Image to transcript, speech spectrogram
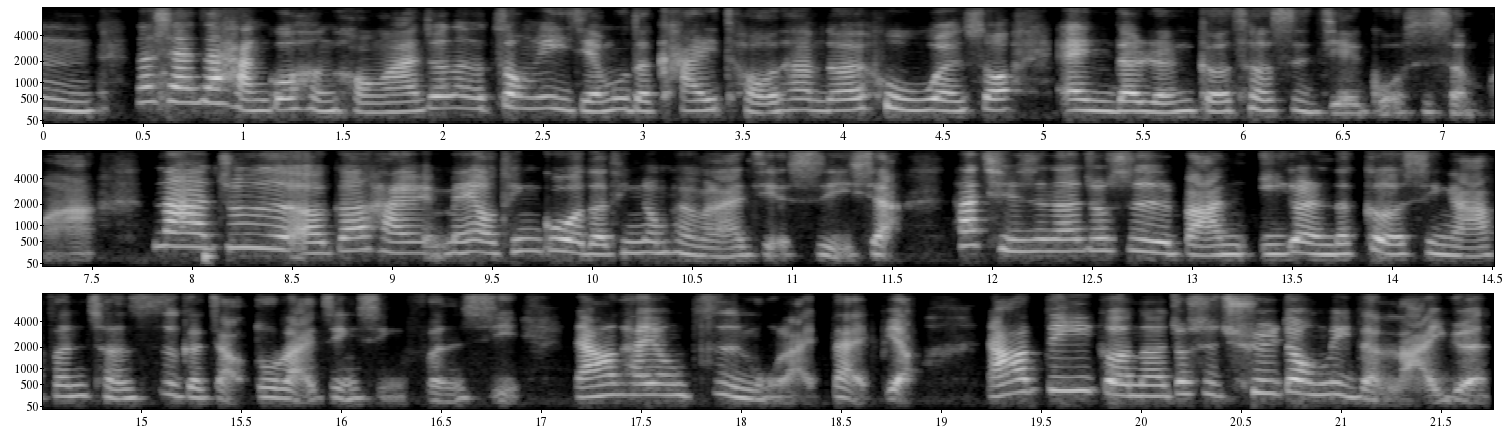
嗯，那现在在韩国很红啊，就那个综艺节目的开头，他们都会互问说：“哎，你的人格测试结果是什么啊？”那就是呃，跟还没有听过的听众朋友们来解释一下，它其实呢就是把一个人的个性啊分成四个角度来进行分析，然后它用字母来代表。然后第一个呢就是驱动力的来源，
